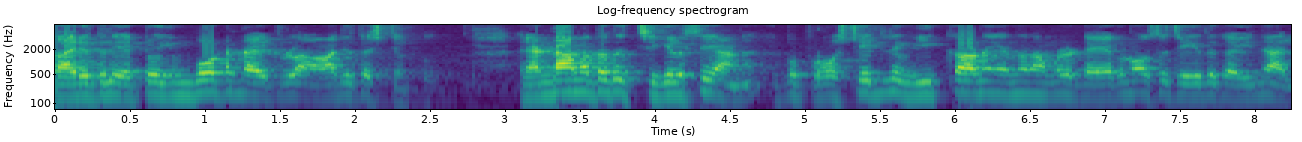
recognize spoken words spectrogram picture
കാര്യത്തിൽ ഏറ്റവും ഇമ്പോർട്ടന്റ് ആയിട്ടുള്ള ആദ്യത്തെ സ്റ്റെപ്പ് രണ്ടാമത്തത് ചികിത്സയാണ്. ഇപ്പോൾ പ്രോസ്റ്റേറ്റിന്റെ വീക്കാണ് എന്ന് നമ്മൾ ഡയഗ്നോസ് ചെയ്ത് കഴിഞ്ഞാൽ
